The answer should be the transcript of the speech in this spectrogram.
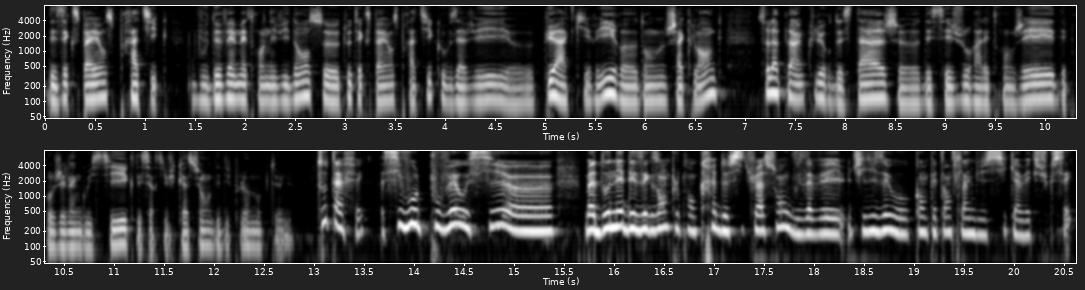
des expériences pratiques. Vous devez mettre en évidence toute expérience pratique que vous avez pu acquérir dans chaque langue. Cela peut inclure des stages euh, des séjours à l'étranger, des projets linguistiques, des certifications, des diplômes obtenus. Tout à fait. Si vous le pouvez aussi euh, bah, donner des exemples concrets de situations où vous avez utilisé vos compétences linguistiques avec succès.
